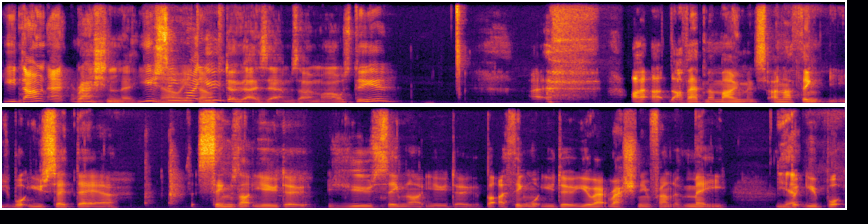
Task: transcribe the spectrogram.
you don't act rationally. You seem you like you don't. do as Amazon Miles, do you? I, I, I've had my moments, and I think what you said there it seems like you do. You seem like you do, but I think what you do, you act rationally in front of me. Yeah. But you, what,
